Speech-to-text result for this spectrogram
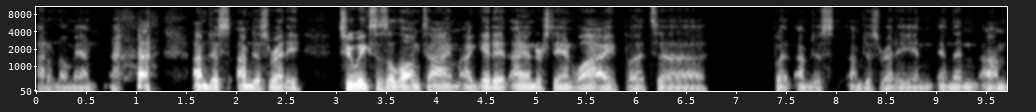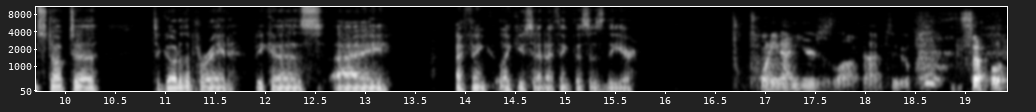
I don't know, man. I'm just, I'm just ready. Two weeks is a long time. I get it. I understand why, but, uh, but I'm just, I'm just ready. And, and then I'm stoked to, to go to the parade because I, I think, like you said, I think this is the year. 29 years is a long time too. so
